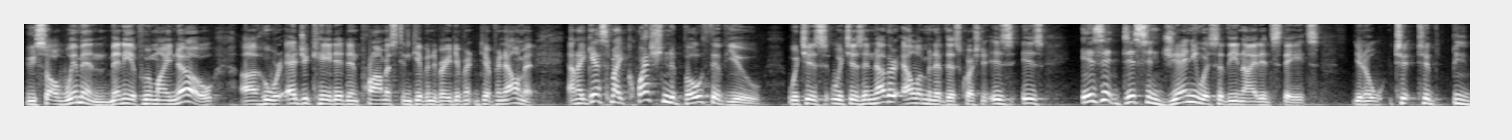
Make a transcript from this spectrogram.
You saw women, many of whom I know, uh, who were educated and promised and given a very different, different element. And I guess my question to both of you, which is, which is another element of this question, is, is, is it disingenuous of the United States you know, to, to, be,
